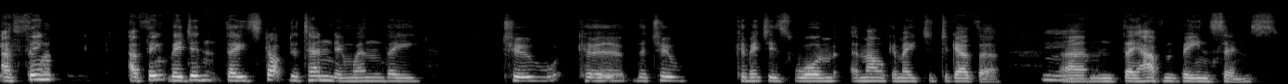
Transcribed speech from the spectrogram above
I think I think they didn't they stopped attending when the two co- the two committees were amalgamated together and they haven't been since.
